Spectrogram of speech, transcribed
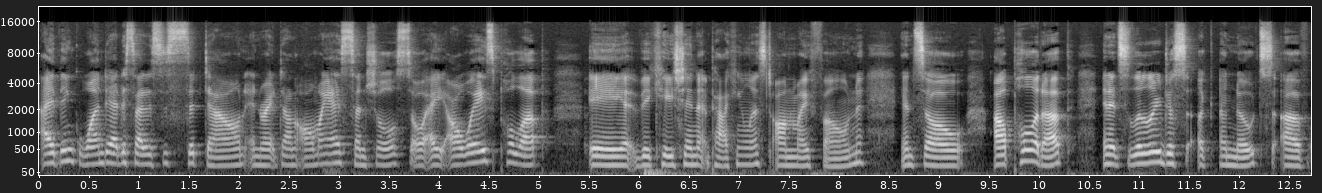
I think one day I decided to sit down and write down all my essentials. So I always pull up a vacation packing list on my phone. And so I'll pull it up and it's literally just a, a notes of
